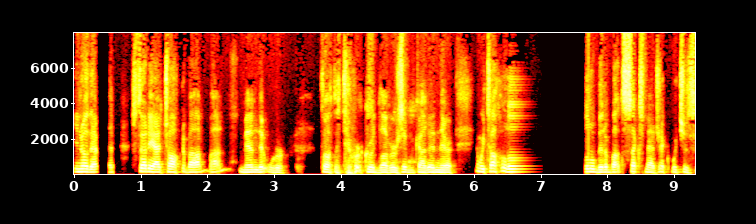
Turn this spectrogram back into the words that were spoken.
you know that, study I talked about about men that were thought that they were good lovers and got in there, and we talk a little, little bit about sex magic, which is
